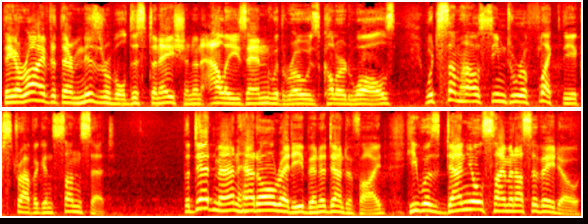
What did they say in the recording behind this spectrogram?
They arrived at their miserable destination, an alley's end with rose colored walls, which somehow seemed to reflect the extravagant sunset. The dead man had already been identified. He was Daniel Simon Acevedo,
